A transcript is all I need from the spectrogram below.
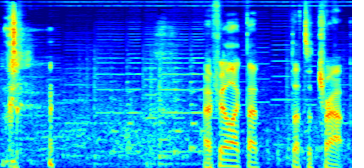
I feel like that that's a trap.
